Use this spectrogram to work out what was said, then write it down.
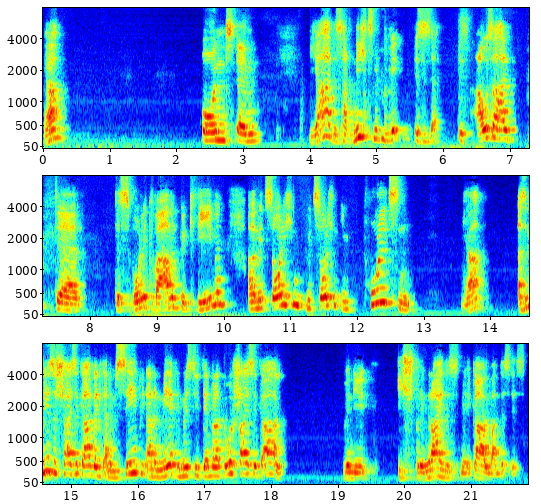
Ja. Und ähm, ja, das hat nichts mit Bewegung, es ist, ist außerhalb der, des wollig warmen, bequemen, aber mit solchen, mit solchen Impulsen ja, also mir ist es scheißegal, wenn ich an einem See bin, an einem Meer bin, mir ist die Temperatur scheißegal. Wenn die, ich springe rein, das ist mir egal, wann das ist.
